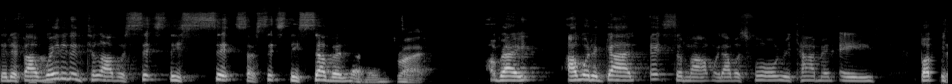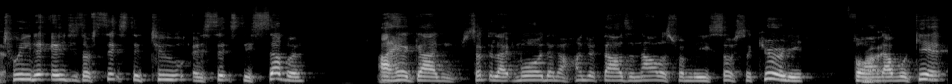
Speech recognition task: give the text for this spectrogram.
that if I Uh-huh. waited until I was 66 or 67, right all right, I would have got X amount when I was full retirement age. But Yeah. between the ages of 62 and 67, I had gotten something like more than $100,000 from the Social Security fund Right. I would get.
